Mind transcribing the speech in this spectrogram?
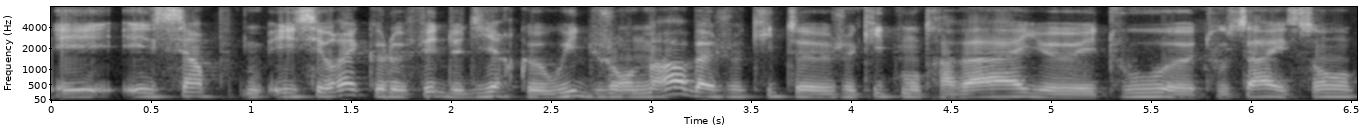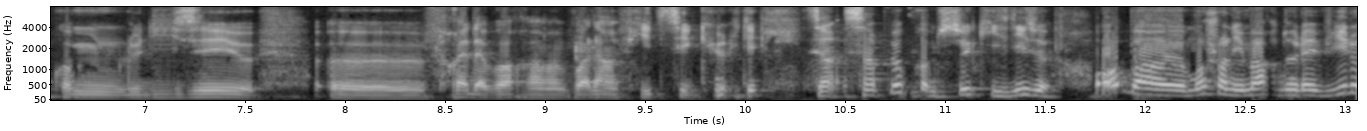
Et, et c'est vrai que le fait de dire que oui, du jour au lendemain, ah, bah, je quitte, euh, je quitte mon travail euh, et tout, euh, tout ça, et sans, comme le disait euh, Fred, avoir un, voilà, un filet de sécurité. C'est un, peu comme ceux qui se disent, oh bah moi j'en ai marre de la ville,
